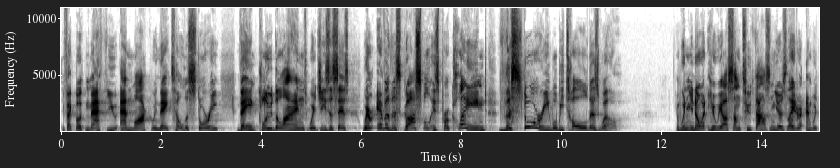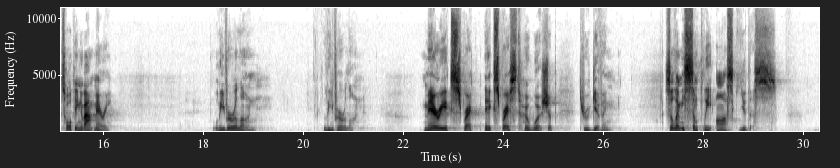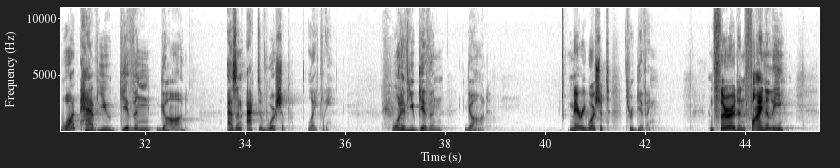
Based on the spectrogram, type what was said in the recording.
In fact, both Matthew and Mark, when they tell the story, they include the lines where Jesus says, Wherever this gospel is proclaimed, this story will be told as well. And wouldn't you know it, here we are some 2,000 years later, and we're talking about Mary. Leave her alone. Leave her alone. Mary expre- expressed her worship through giving. So let me simply ask you this What have you given God as an act of worship lately? What have you given God? Mary worshiped through giving. And third and finally,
